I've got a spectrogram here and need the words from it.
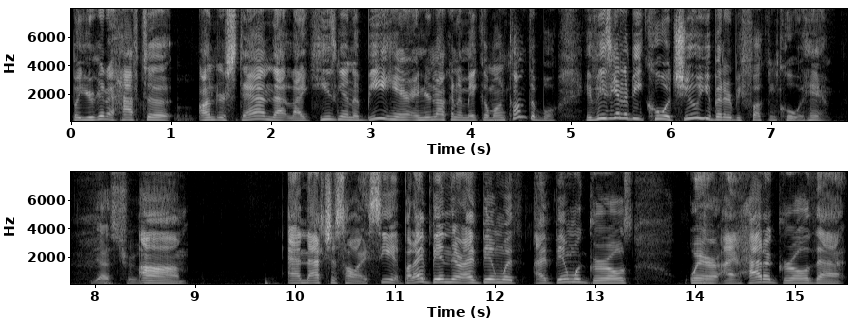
but you're gonna have to understand that like he's gonna be here and you're not gonna make him uncomfortable. If he's gonna be cool with you you better be fucking cool with him. Yeah, that's true. um and that's just how i see it. But i've been there. I've been with i've been with girls where i had a girl that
